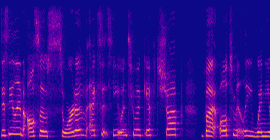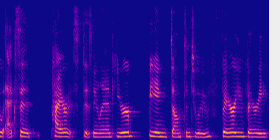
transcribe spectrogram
Disneyland also sort of exits you into a gift shop, but ultimately, when you exit Pirates Disneyland, you're being dumped into a very, very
